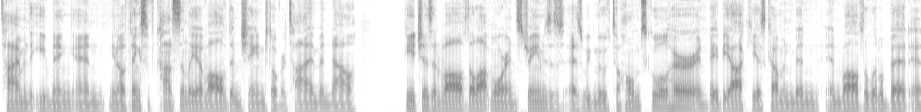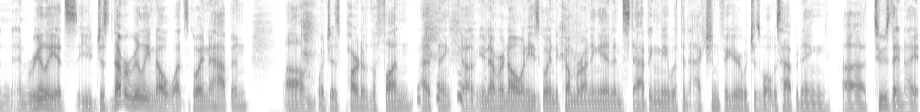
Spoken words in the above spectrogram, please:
time in the evening and you know things have constantly evolved and changed over time and now peach is involved a lot more in streams as, as we move to homeschool her and baby aki has come and been involved a little bit and and really it's you just never really know what's going to happen um, which is part of the fun, I think. Uh, you never know when he's going to come running in and stabbing me with an action figure, which is what was happening uh, Tuesday night,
